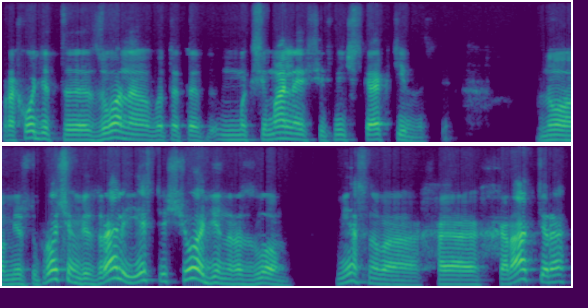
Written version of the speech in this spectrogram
проходит э, зона вот этой максимальной сейсмической активности. Но, между прочим, в Израиле есть еще один разлом местного характера,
